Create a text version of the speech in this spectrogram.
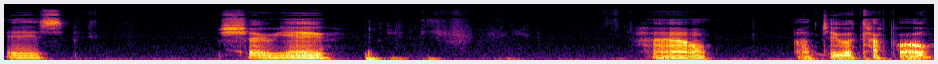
is show you how I'll do a couple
